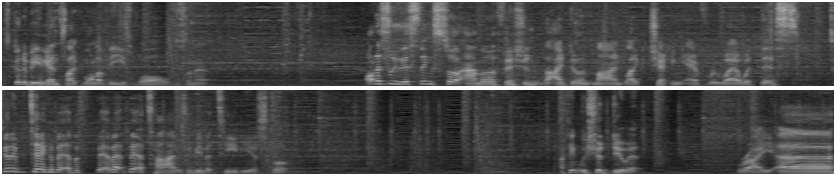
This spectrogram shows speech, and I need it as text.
it's going to be against like one of these walls, isn't it? Honestly, this thing's so ammo efficient that I don't mind like checking everywhere with this. It's going to take a bit of a bit, of a bit of time. It's going to be a bit tedious, but I think we should do it. Right. Uh,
